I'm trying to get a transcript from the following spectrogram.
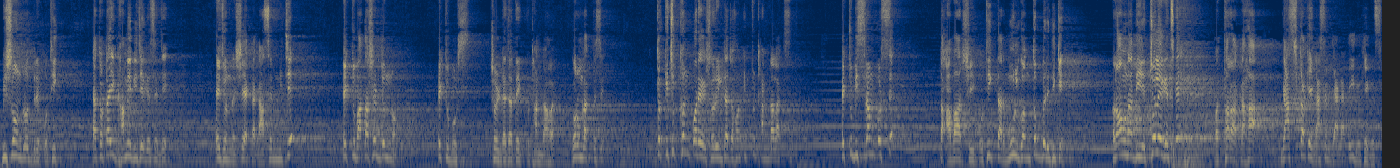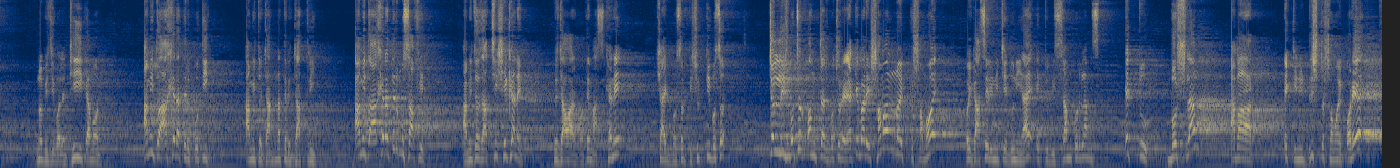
ভীষণ রৌদ্রে পথিক। এতটাই ঘামে ভিজে গেছে যে এই জন্য সে একটা গাছের নিচে একটু বাতাসের জন্য একটু বসছে। শরীরটা যাতে একটু ঠান্ডা হয়। গরম লাগতেছে। তো কিছুক্ষণ পরে শরীরটা যখন একটু ঠান্ডা লাগছে, একটু বিশ্রাম করছে, তা আবার সেই পথিক তার মূল গন্তব্যের দিকে রওনা দিয়ে চলে গেছে। থারা কাহা গাছটাকে গাছের জায়গাতেই রেখে গেছে। নবীজি বলেন, ঠিক এমন। আমি তো আখেরাতের প্রতীক আমি তো জান্নাতের যাত্রী। আমি তো আখেরাতের মুসাফির। আমি তো যাচ্ছি সেখানে। যাওয়ার পথে মাঝখানে ষাট বছর, তেষট্টি বছর চল্লিশ বছর, পঞ্চাশ বছরের একেবারে সামান্য একটু সময়, ওই গাছের নিচে দুনিয়ায় একটু বিশ্রাম করলাম একটু বসলাম, আবার একটি নির্দিষ্ট সময় পরে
